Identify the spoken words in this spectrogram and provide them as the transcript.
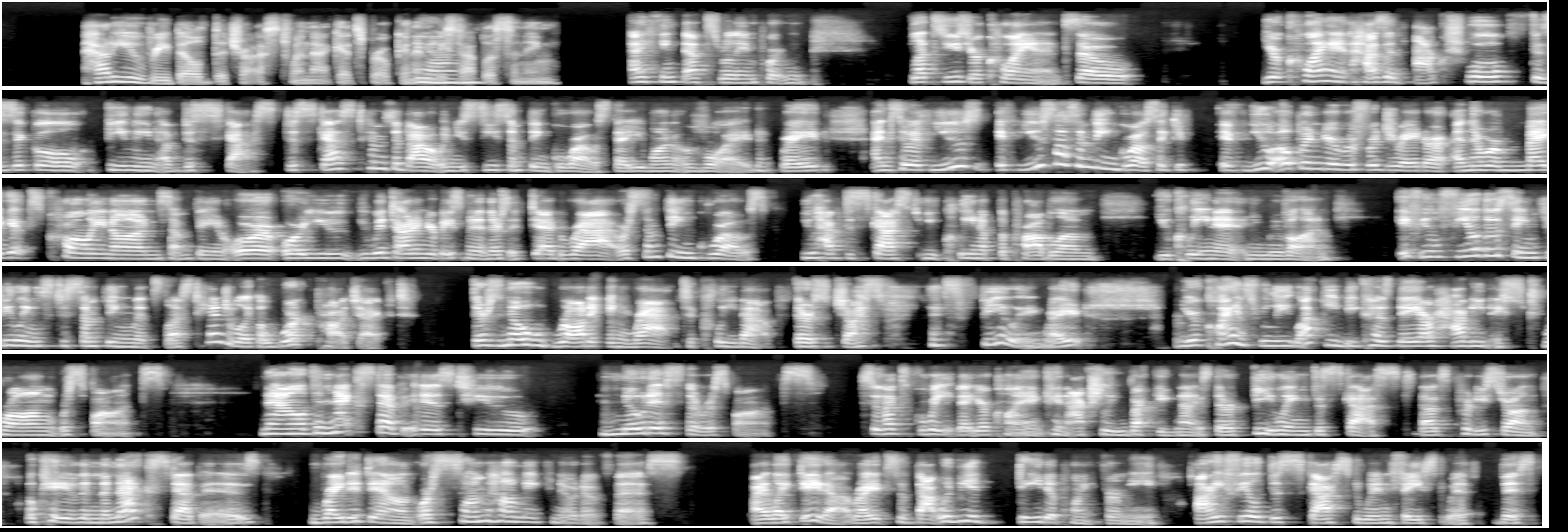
how do you rebuild the trust when that gets broken and yeah. we stop listening? I think that's really important. Let's use your client. So your client has an actual physical feeling of disgust. Disgust comes about when you see something gross that you want to avoid, right? And so if you if you saw something gross, like if if you opened your refrigerator and there were maggots crawling on something, or or you you went down in your basement and there's a dead rat or something gross, you have disgust, you clean up the problem, you clean it and you move on. If you feel those same feelings to something that's less tangible, like a work project, there's no rotting rat to clean up. There's just this feeling, right? Your client's really lucky because they are having a strong response. Now, the next step is to notice the response. So that's great that your client can actually recognize they're feeling disgust. That's pretty strong. Okay, then the next step is write it down or somehow make note of this. I like data, right? So that would be a data point for me. I feel disgust when faced with this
